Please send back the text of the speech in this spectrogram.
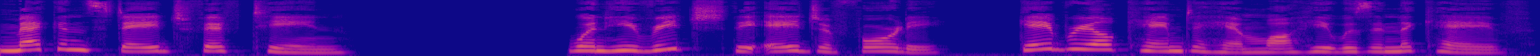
Meccan Stage 15 When he reached the age of 40, Gabriel came to him while he was in the cave.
